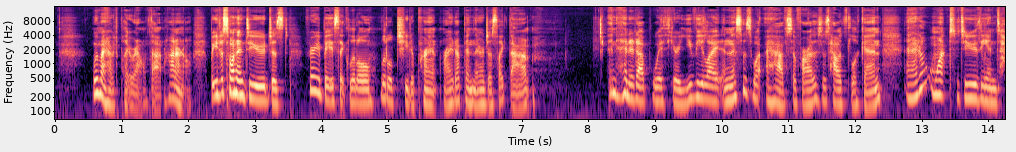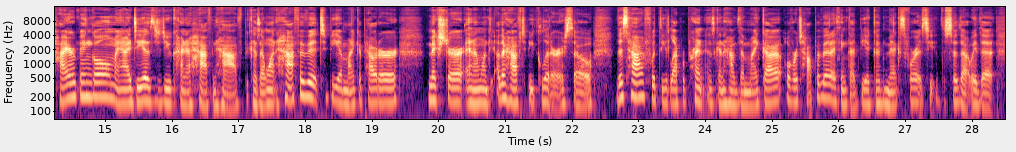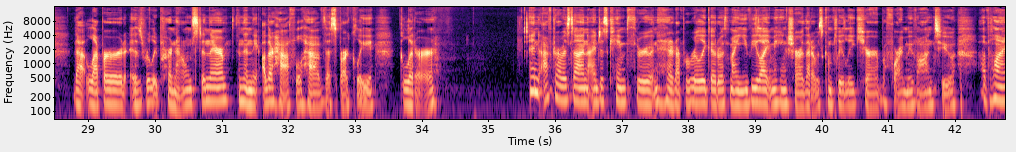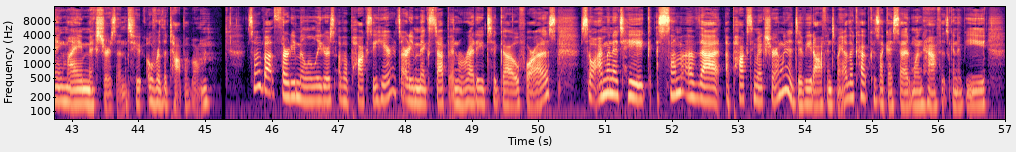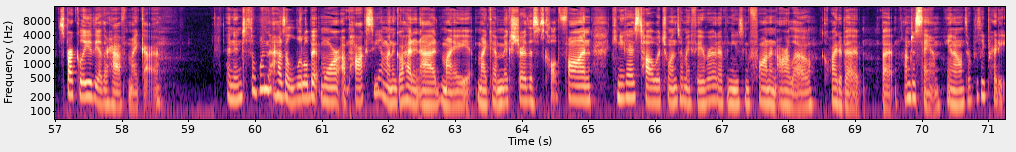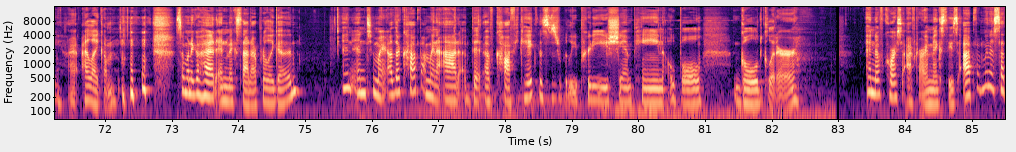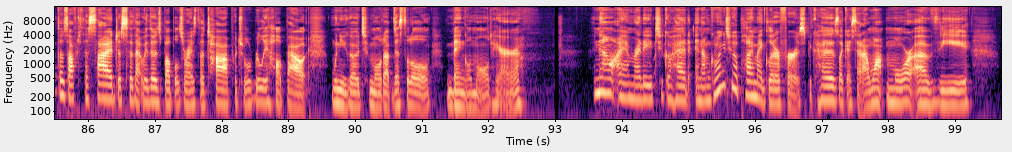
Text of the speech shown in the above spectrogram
We might have to play around with that. I don't know. But you just want to do just very basic little, little cheetah print right up in there, just like that and hit it up with your UV light. And this is what I have so far. This is how it's looking. And I don't want to do the entire bangle. My idea is to do kind of half and half because I want half of it to be a mica powder mixture and I want the other half to be glitter. So this half with the leopard print is going to have the mica over top of it. I think that'd be a good mix for it. So, so that way the, that leopard is really pronounced in there. And then the other half will have the sparkly glitter. And after I was done, I just came through and hit it up really good with my UV light, making sure that it was completely cured before I move on to applying my mixtures into over the top of them. So about 30 milliliters of epoxy here. It's already mixed up and ready to go for us. So I'm gonna take some of that epoxy mixture. I'm gonna divvy it off into my other cup because like I said, one half is gonna be sparkly, the other half mica. And into the one that has a little bit more epoxy, I'm going to go ahead and add my mica mixture. This is called Fawn. Can you guys tell which ones are my favorite? I've been using Fawn and Arlo quite a bit, but I'm just saying, you know, they're really pretty. I, I like them. so I'm going to go ahead and mix that up really good. And into my other cup, I'm going to add a bit of coffee cake. This is really pretty champagne opal gold glitter. And of course, after I mix these up, I'm going to set those off to the side just so that way those bubbles rise to the top, which will really help out when you go to mold up this little bangle mold here. Now I am ready to go ahead and I'm going to apply my glitter first because like I said, I want more of the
